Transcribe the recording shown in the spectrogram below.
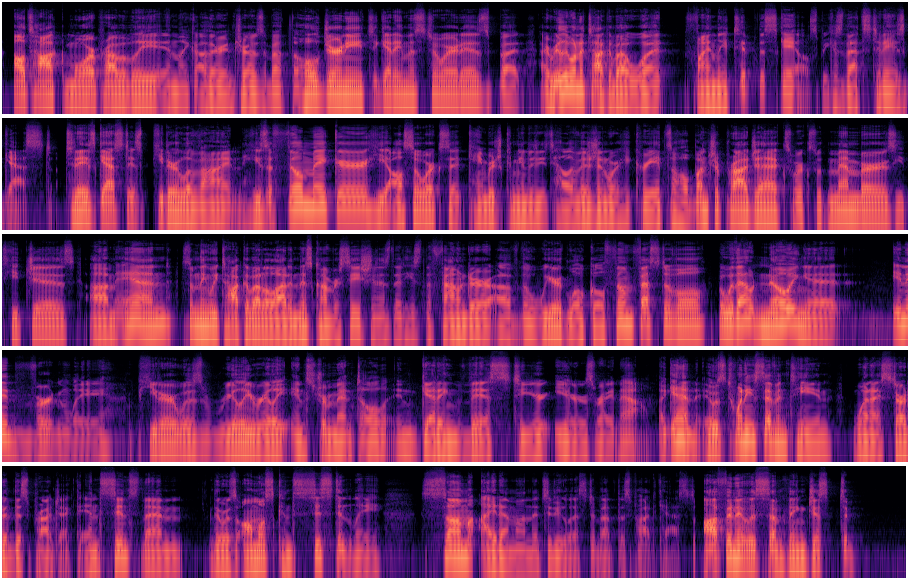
I'll talk more probably in like other intros about the whole journey to getting this to where it is, but I really want to talk about what finally tipped the scales because that's today's guest. Today's guest is Peter Levine. He's a filmmaker. He also works at Cambridge Community Television, where he creates a whole bunch of projects, works with members, he teaches. Um, and something we talk about a lot in this conversation is that he's the founder of the Weird Local Film Festival. But without knowing it, inadvertently, Peter was really, really instrumental in getting this to your ears right now. Again, it was 2017 when I started this project. And since then, there was almost consistently some item on the to do list about this podcast. Often it was something just to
